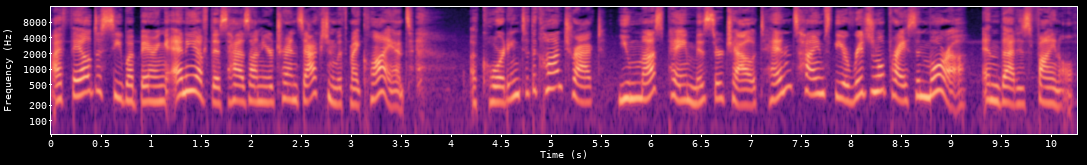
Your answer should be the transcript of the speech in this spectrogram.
I failed to see what bearing any of this has on your transaction with my client. According to the contract, you must pay Mr. Chow ten times the original price in Mora, and that is final.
